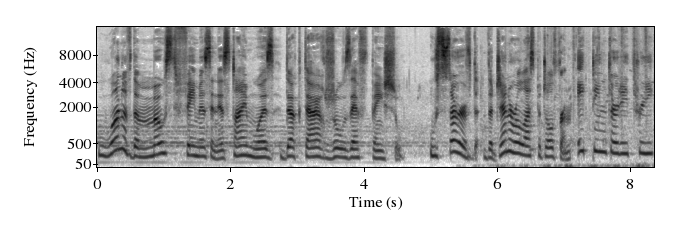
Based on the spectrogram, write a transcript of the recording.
One of the most famous in his time was Dr. Joseph Painchaud, who served the General Hospital from 1833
